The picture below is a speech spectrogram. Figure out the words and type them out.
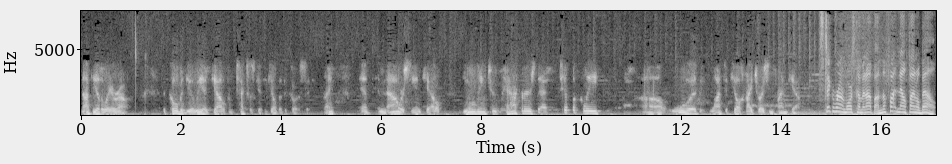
not the other way around. The COVID deal, we had cattle from Texas getting killed at Dakota City, right? And, and now we're seeing cattle moving to packers that typically uh, would want to kill high choice and prime cattle. Stick around, more's coming up on the Fontanelle Final Bell.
